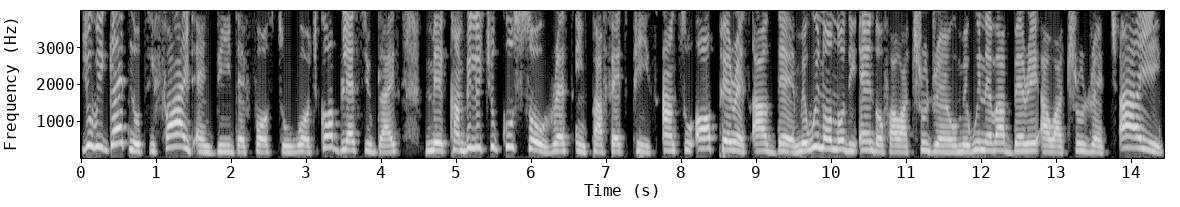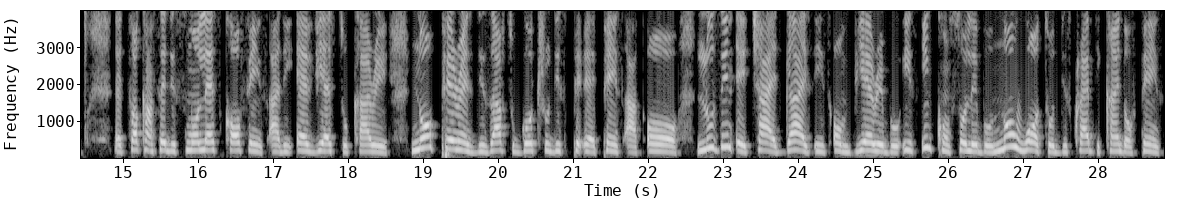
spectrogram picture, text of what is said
you will get notified and be the first to watch. God bless you guys. May Kambilichukwu's soul rest in perfect peace. And to all parents out there, may we not know the end of our children or may we never bury our children. Chai! The talk and say the smallest coffins are the heaviest to carry. No parents deserve to go through these eh, pains at all. Losing a child, guys, is unbearable. is inconsolable no word to describe the kind of pains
